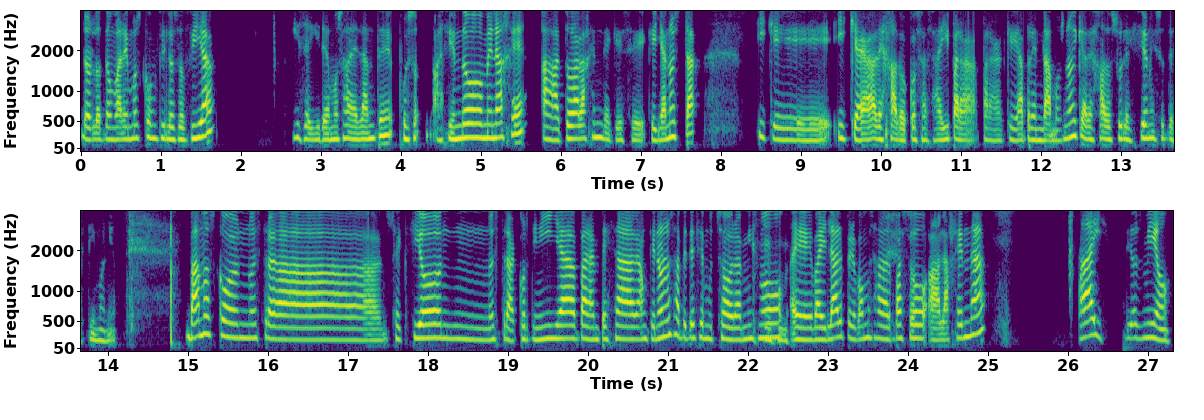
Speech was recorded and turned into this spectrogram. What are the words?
nos lo tomaremos con filosofía y seguiremos adelante, pues haciendo homenaje a toda la gente que, se, que ya no está y que, y que ha dejado cosas ahí para, para que aprendamos, ¿no? Y que ha dejado su lección y su testimonio. Vamos con nuestra sección, nuestra cortinilla para empezar, aunque no nos apetece mucho ahora mismo eh, bailar, pero vamos a dar paso a la agenda. ¡Ay, Dios mío!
